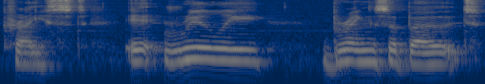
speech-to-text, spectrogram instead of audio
Christ, it really brings about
